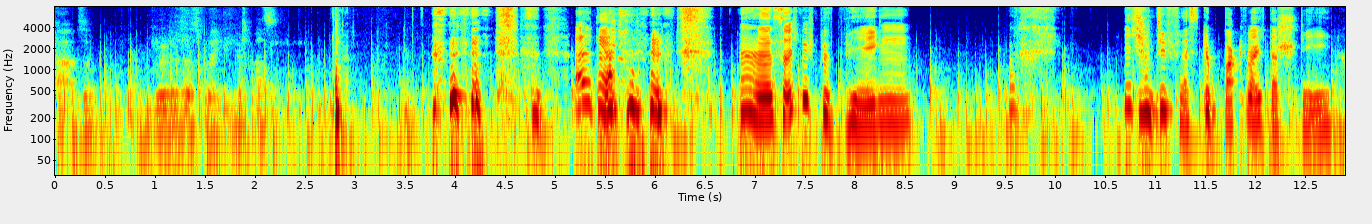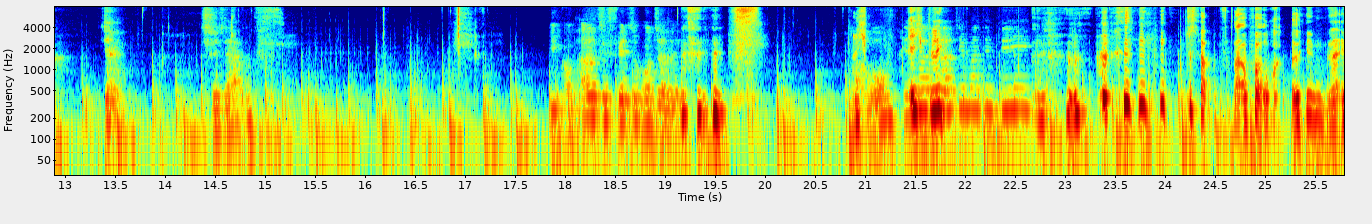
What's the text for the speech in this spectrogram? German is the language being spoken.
Ja, also würde das bei ihm nicht passen. Alter. Äh, soll ich mich bewegen? Ich hab die festgebackt, weil ich da stehe. Tja, steht. Ihr kommt alle zu spät zum Unterricht. Warum? ich ich blick- jemand im Weg. Klappt aber auch alle hinein.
